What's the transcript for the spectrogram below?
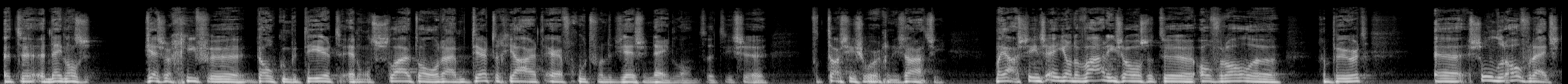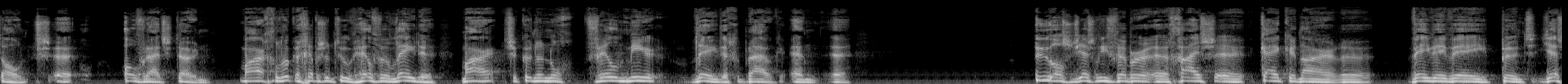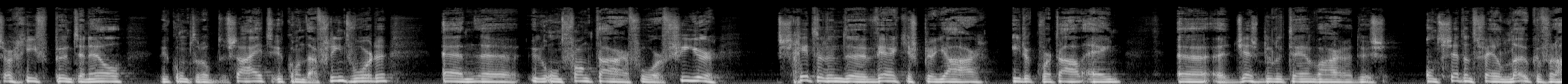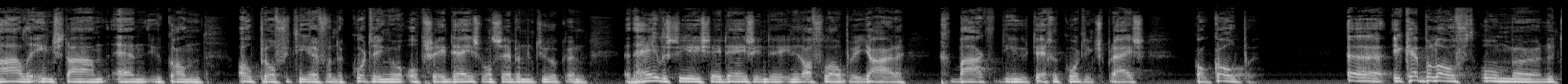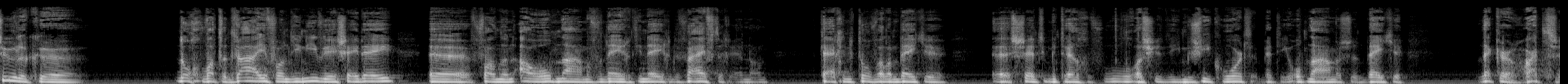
Het, eh, het Nederlands Jazzarchief eh, documenteert en ontsluit al ruim 30 jaar het erfgoed van de jazz in Nederland. Het is een fantastische organisatie. Maar ja, sinds 1 januari, zoals het eh, overal eh, gebeurt... eh, zonder overheidssteun, eh, overheidssteun. Maar gelukkig hebben ze natuurlijk heel veel leden. Maar ze kunnen nog veel meer leden gebruiken. En eh, u als jazzliefhebber, eh, ga eens eh, kijken naar eh, www.jazzarchief.nl. U komt er op de site, u kan daar vriend worden. En eh, u ontvangt daar voor vier schitterende werkjes per jaar... ieder kwartaal één, een jazzbulletin... waar dus ontzettend veel leuke verhalen in staan. En u kan ook profiteren van de kortingen op cd's... want ze hebben natuurlijk een, een hele serie cd's in de, in de afgelopen jaren gemaakt... die u tegen kortingsprijs kan kopen. Uh, ik heb beloofd om uh, natuurlijk uh, nog wat te draaien van die nieuwe cd... van een oude opname van 1959. En dan krijg je toch wel een beetje sentimenteel gevoel... als je die muziek hoort met die opnames. Een beetje lekker hard,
